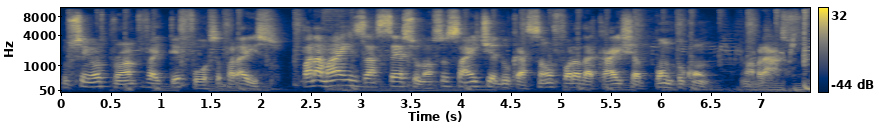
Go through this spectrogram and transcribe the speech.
o senhor Trump vai ter força para isso. Para mais, acesse o nosso site educaçãoforadacaixa.com. Um abraço.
